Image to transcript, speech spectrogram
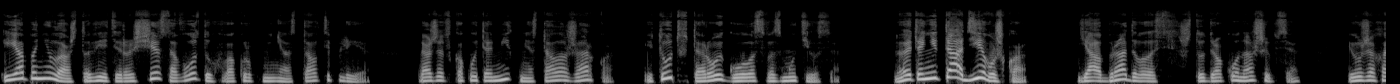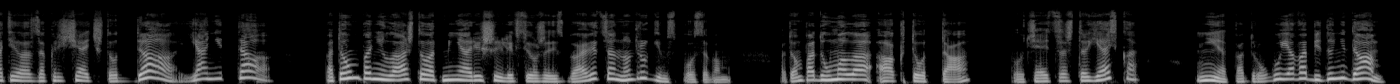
И я поняла, что ветер исчез, а воздух вокруг меня стал теплее. Даже в какой-то миг мне стало жарко. И тут второй голос возмутился. «Но это не та девушка!» Я обрадовалась, что дракон ошибся, и уже хотела закричать, что «Да, я не та!» Потом поняла, что от меня решили все же избавиться, но другим способом. Потом подумала, а кто та? Получается, что Яська? Нет, подругу я в обиду не дам.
